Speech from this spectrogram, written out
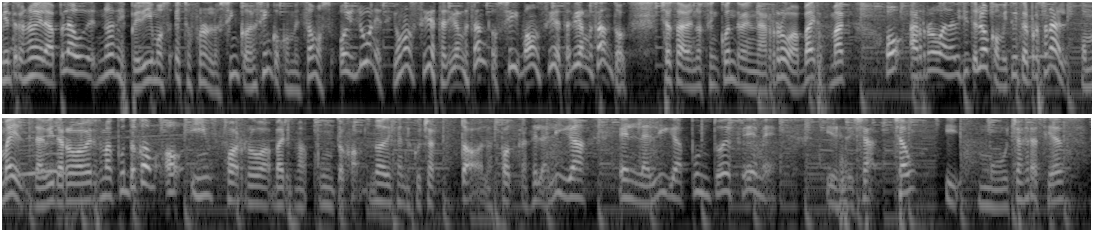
Mientras Noel aplaude, nos despedimos. Estos fueron los 5 de los 5. Comenzamos hoy lunes y vamos a seguir hasta el Viernes Santo. Sí, vamos a seguir hasta el Viernes Santo. Ya saben, nos encuentran en arroba Mac o arroba Davidito Loco, mi Twitter personal, o mail david arroba o info arroba No dejen de escuchar todos los podcasts de la liga en la liga.fm. Y desde ya, chau y muchas gracias.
